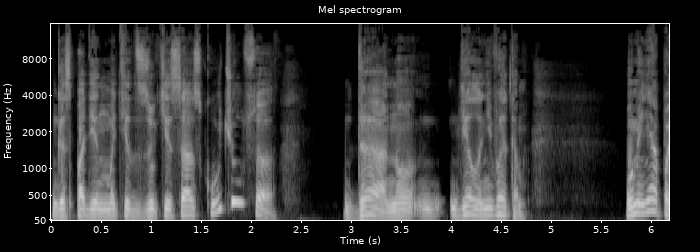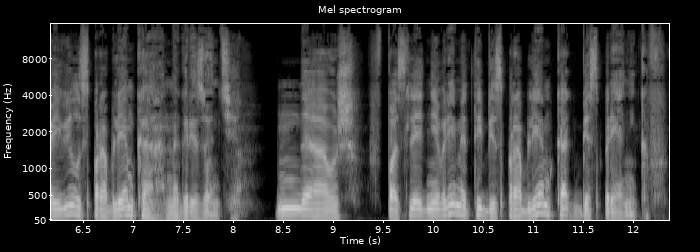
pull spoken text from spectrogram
Господин Матидзуки соскучился?» «Да, но дело не в этом. У меня появилась проблемка на горизонте». «Да уж, в последнее время ты без проблем, как без пряников».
